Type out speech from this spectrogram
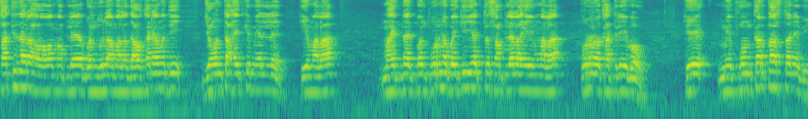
साथीदार हवा. मग आपल्या बंधूला मला दवाखान्यामध्ये जिवंत आहेत की मेलेले आहेत हे मला माहीत नाहीत पण पूर्णपैकी एक तर संपलेला हे मला पूर्ण खात्री आहे भाऊ. हे मी फोन करता असताना बी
